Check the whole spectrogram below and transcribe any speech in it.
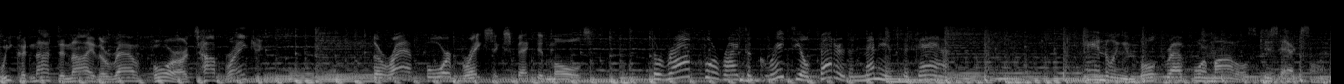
We could not deny the RAV4 our top ranking. The RAV4 breaks expected molds. The RAV4 rides a great deal better than many a sedan. Handling in both RAV4 models is excellent.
